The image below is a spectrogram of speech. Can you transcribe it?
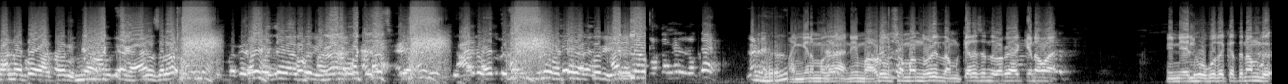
ಸಣ್ಣ ಹೊಟ್ಟೆ ಹಾಕ್ತವ್ರಿ. ಇದೊಂದ್ಸಲ ಮಗನ ನೀ ಮಾಡೋ ಸಂಬಂಧ ನೋಡಿ ನಮ್ ಕೆಲಸದಿಂದ ಹೊರಗೆ ಹಾಕಿ ಇನ್ ಎಲ್ಲಿ ಹೋಗೋದಕ್ಕೆ ನಮ್ದು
